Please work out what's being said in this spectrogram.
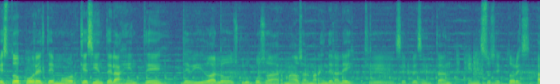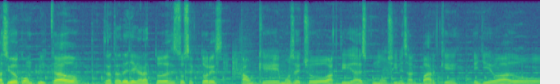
Esto por el temor que siente la gente debido a los grupos armados al margen de la ley que se presentan en estos sectores. Ha sido complicado tratar de llegar a todos estos sectores, aunque hemos hecho actividades como cines al parque, he llevado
